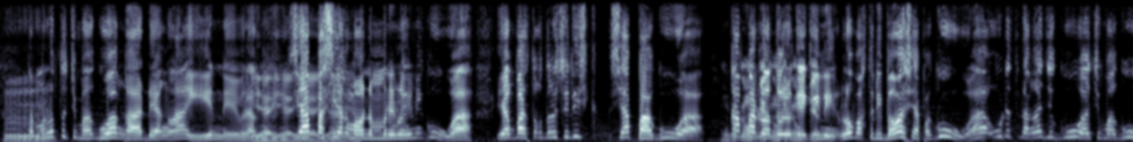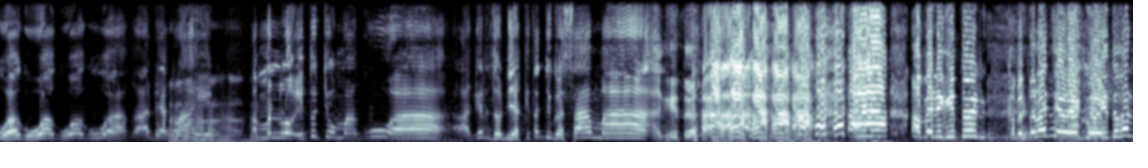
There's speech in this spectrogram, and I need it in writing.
Hmm. temen lu tuh cuma gua nggak ada yang lain dia bilang. Iya, iya, siapa iya, sih iya, yang iya. mau nemenin lo ini? Gua. Yang pas waktu dulu sini siapa? Gua. Mungkin, kapan mungkin, lu mungkin, kayak mungkin. gini? Lo waktu di bawah siapa? Gua. Udah tenang aja. Gua cuma gua gua gua gua. Nggak ada yang Ah, lain. ah, ah. temen lo itu cuma gua. Lagian zodiak kita juga sama gitu. Apa digituin? Kebetulan cewek gue itu kan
